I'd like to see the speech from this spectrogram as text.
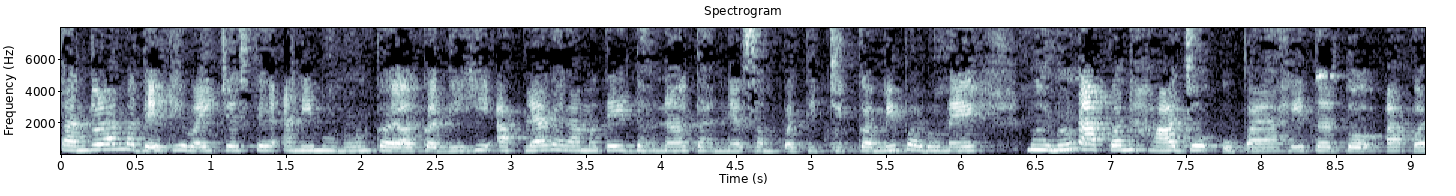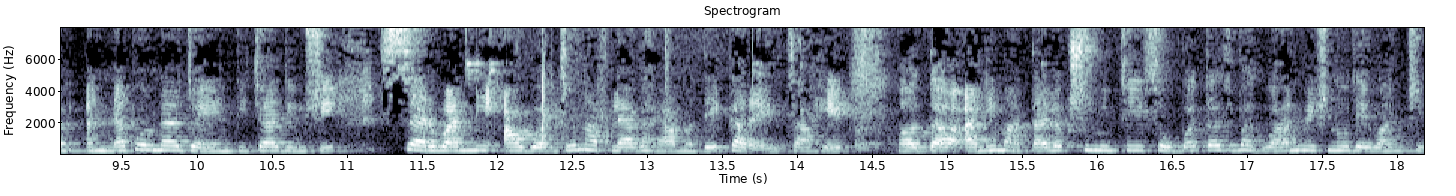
तांदुळामध्ये ठेवायची असते. आणि म्हणून क- कधीही आपल्या घरामध्ये धन धान्य संपत्तीची कमी पडू नये. म्हणून आपण हा जो उपाय आहे तर तो आपण अन्नपूर्णा जयंतीच्या दिवशी सर्वांनी आवर्जून आपल्या घरामध्ये करायचा आहे. आणि माता लक्ष्मीची सोबतच भगवान विष्णू देवांची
